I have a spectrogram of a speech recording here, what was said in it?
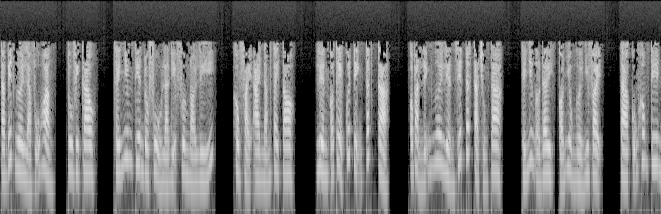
ta biết ngươi là Vũ Hoàng, tu vi cao, thế nhưng thiên đồ phủ là địa phương nói lý, không phải ai nắm tay to, liền có thể quyết định tất cả, có bản lĩnh ngươi liền giết tất cả chúng ta, thế nhưng ở đây có nhiều người như vậy, ta cũng không tin,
